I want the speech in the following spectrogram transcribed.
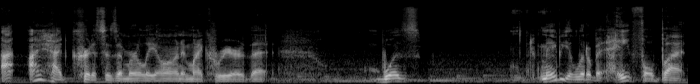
I, I, had criticism early on in my career that was maybe a little bit hateful, but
